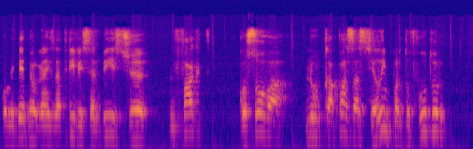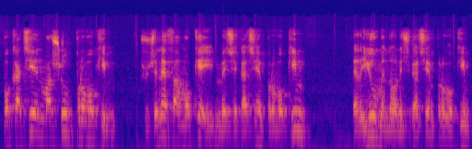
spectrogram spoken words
Komiteti Organizativ i Serbisë që në fakt Kosova nuk ka pas as qëllim për t'u futur, po ka qenë më shumë provokim. Kështu që ne thamë, ok, meqë ka qenë provokim, edhe ju mendoni që ka qenë provokim,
